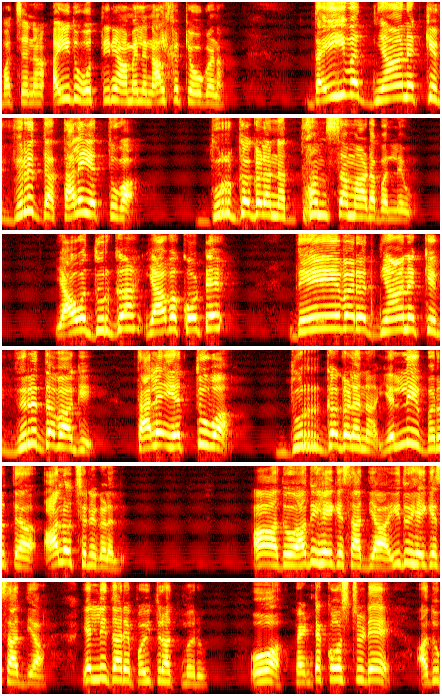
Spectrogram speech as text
ವಚನ ಐದು ಓದ್ತೀನಿ ಆಮೇಲೆ ನಾಲ್ಕಕ್ಕೆ ಹೋಗೋಣ. ದೈವ ಜ್ಞಾನಕ್ಕೆ ವಿರುದ್ಧ ತಲೆ ಎತ್ತುವ ದುರ್ಗಗಳನ್ನು ಧ್ವಂಸ ಮಾಡಬಲ್ಲೆವು. ಯಾವ ದುರ್ಗ? ಯಾವ ಕೋಟೆ? ದೇವರ ಜ್ಞಾನಕ್ಕೆ ವಿರುದ್ಧವಾಗಿ ತಲೆ ಎತ್ತುವ ದುರ್ಗಗಳನ್ನ ಎಲ್ಲಿ ಬರುತ್ತೆ ಆಲೋಚನೆಗಳಲ್ಲಿ? ಆ, ಅದು ಅದು ಹೇಗೆ ಸಾಧ್ಯ? ಇದು ಹೇಗೆ ಸಾಧ್ಯ? ಎಲ್ಲಿದ್ದಾರೆ ಪವಿತ್ರಾತ್ಮರು? ಓ ಪೆಂಟಕೋಸ್ಟ್ ಡೇ ಅದು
